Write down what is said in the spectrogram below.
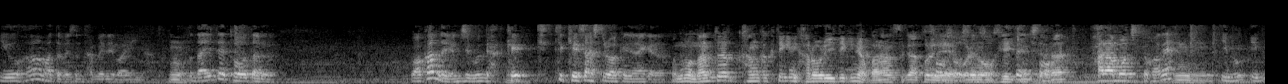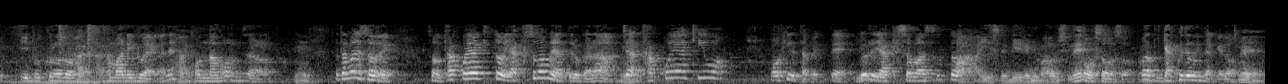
夕飯はまた別に食べればいいやと、うん。大体トータルわかんないよ。自分でけきっ計算してるわけじゃないけど。でもなんとなく感覚的にカロリー的にはバランスがこれで俺の平均値だな腹持ちとかね、うん。胃袋のはいはい溜まり具合がね、はいこんなもんだろう。うん。たまにそうねそのたこ焼きと焼きそばもやってるから、うん。じゃあたこ焼きをお昼食べて夜焼きそばすると、ああいいですね。ビールにも合うしね。そうそうそう、まあ、逆でもいいんだけど、え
